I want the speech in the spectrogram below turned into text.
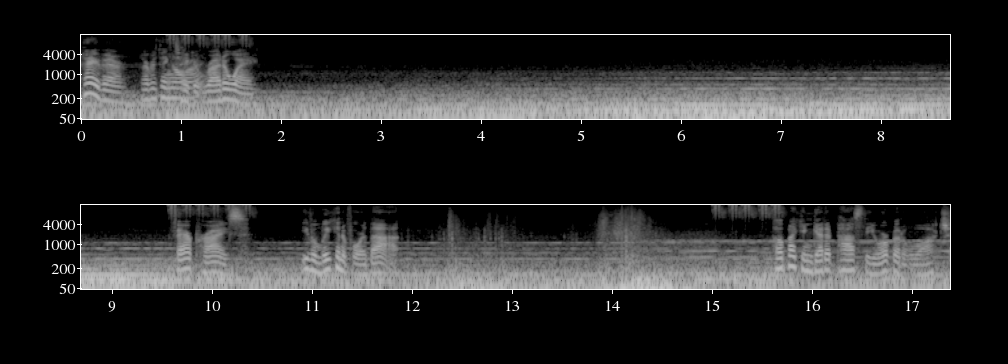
Hey there. Everything I'll all take it right? right away. Fair price. Even we can afford that. Hope I can get it past the orbital watch.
